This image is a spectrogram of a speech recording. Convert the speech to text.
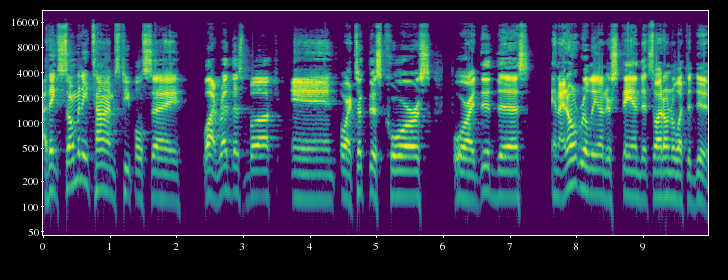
I think so many times people say, "Well, I read this book and or I took this course or I did this and I don't really understand it, so I don't know what to do."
